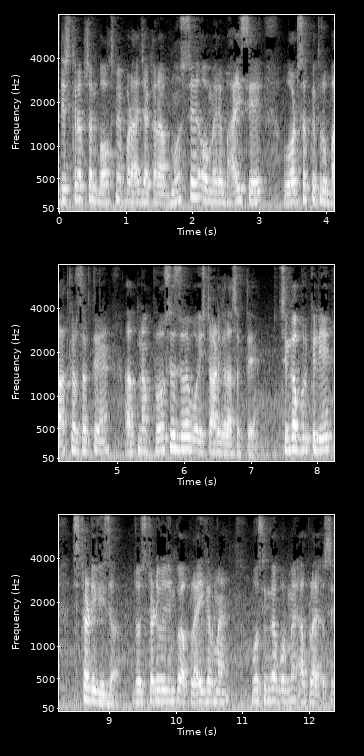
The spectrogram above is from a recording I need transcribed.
डिस्क्रिप्शन बॉक्स में पड़ा है, जाकर आप मुझसे और मेरे भाई से व्हाट्सएप के थ्रू बात कर सकते हैं, अपना प्रोसेस जो है वो स्टार्ट करा सकते हैं। सिंगापुर के लिए स्टडी वीज़ा जो स्टडी वीज़ा जिनको अप्लाई करना है, वो सिंगापुर में अप्लाई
